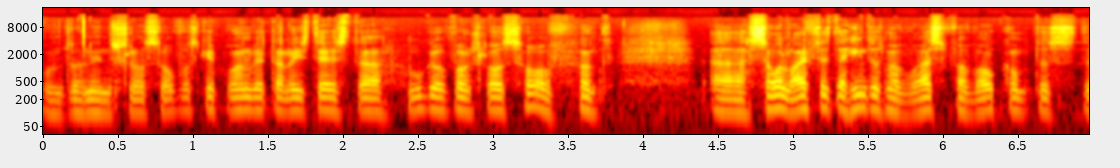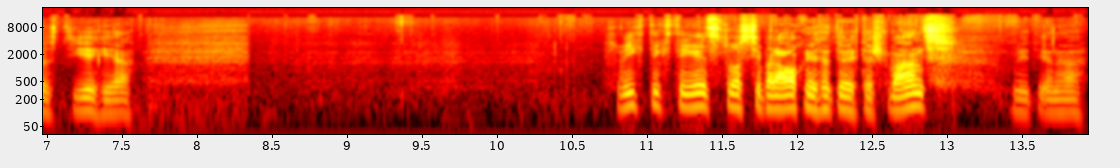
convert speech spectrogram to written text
Und wenn in Schloss Hof was geboren wird, dann ist das der Hugo vom Schloss Hof. Und äh, so läuft es dahin, dass man weiß, von wo kommt das, das Tier her. Das Wichtigste jetzt, was sie brauchen, ist natürlich der Schwanz mit einer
